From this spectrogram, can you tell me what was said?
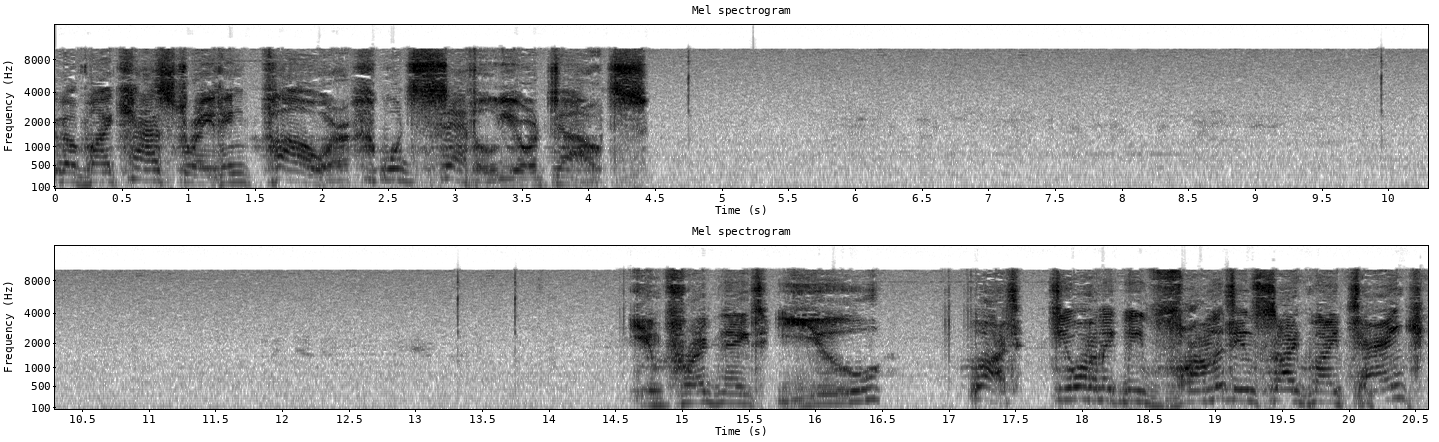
of my castrating power would settle your doubts. Impregnate you? What? Do you want to make me vomit inside my tank?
